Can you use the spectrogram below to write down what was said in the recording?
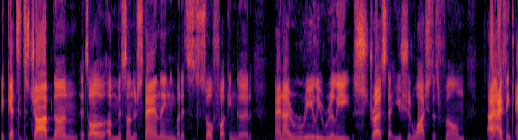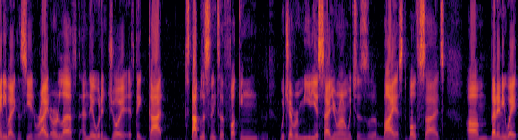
it gets its job done. It's all a misunderstanding, but it's so fucking good. And I really, really stress that you should watch this film. I, I think anybody can see it, right or left, and they would enjoy it if they got stop listening to the fucking whichever media side you're on, which is uh, biased, both sides. Um, but anyway,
